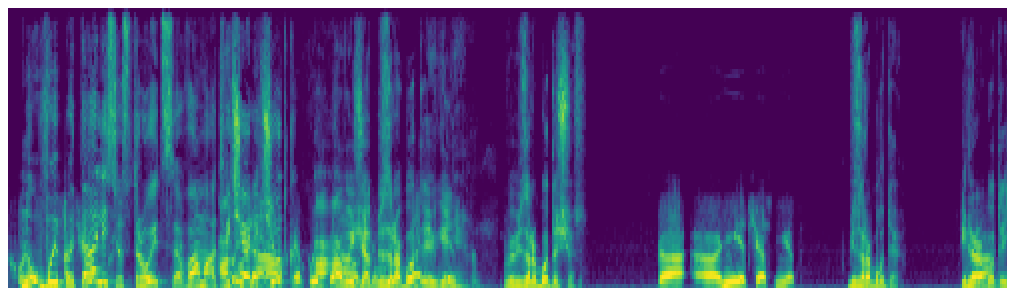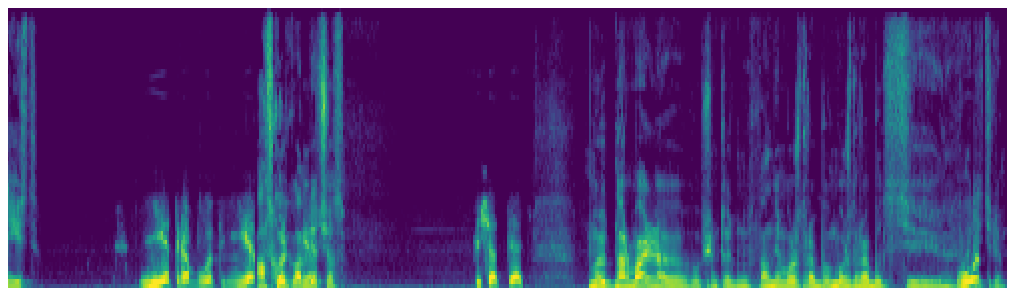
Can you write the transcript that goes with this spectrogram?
хоть ну, вы пытались чем. устроиться? Вам отвечали а, четко? Пытался, а, а вы сейчас без работы, Евгений? Вы без работы сейчас? Да, а, нет, сейчас нет. Без работы? Или да. работа есть? Нет работы, нет. А сколько вам лет сейчас? 55. Ну, это нормально, в общем-то, ну, вполне может, можно работать вот. водителем.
